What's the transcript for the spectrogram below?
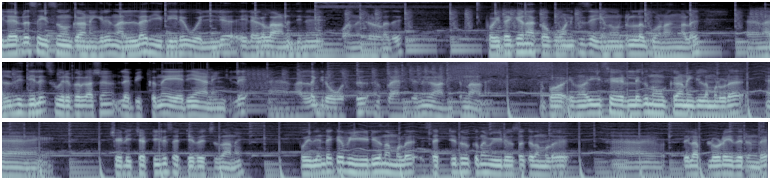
ഇലയുടെ സൈസ് നോക്കുകയാണെങ്കിൽ നല്ല രീതിയിൽ വലിയ ഇലകളാണ് ഇതിന് വന്നിട്ടുള്ളത്. അപ്പോൾ ഇതൊക്കെയാണ് അക്വപോണിക്സ് ചെയ്യുന്നതുകൊണ്ടുള്ള ഗുണങ്ങൾ നല്ല രീതിയിൽ സൂര്യപ്രകാശം ലഭിക്കുന്ന ഏരിയ ആണെങ്കിൽ നല്ല ഗ്രോത്ത് പ്ലാന്റ്സിന് കാണിക്കുന്നതാണ്. അപ്പോൾ ഈ സൈഡിലേക്ക് നോക്കുകയാണെങ്കിൽ നമ്മളിവിടെ ചെടിച്ചട്ടിയിൽ സെറ്റ് ചെയ്ത് വെച്ചതാണ്. അപ്പോൾ ഇതിന്റെയൊക്കെ വീഡിയോ നമ്മൾ സെറ്റ് ചെയ്ത് വെക്കുന്ന വീഡിയോസൊക്കെ നമ്മൾ ഇതിൽ അപ്ലോഡ് ചെയ്തിട്ടുണ്ട്.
